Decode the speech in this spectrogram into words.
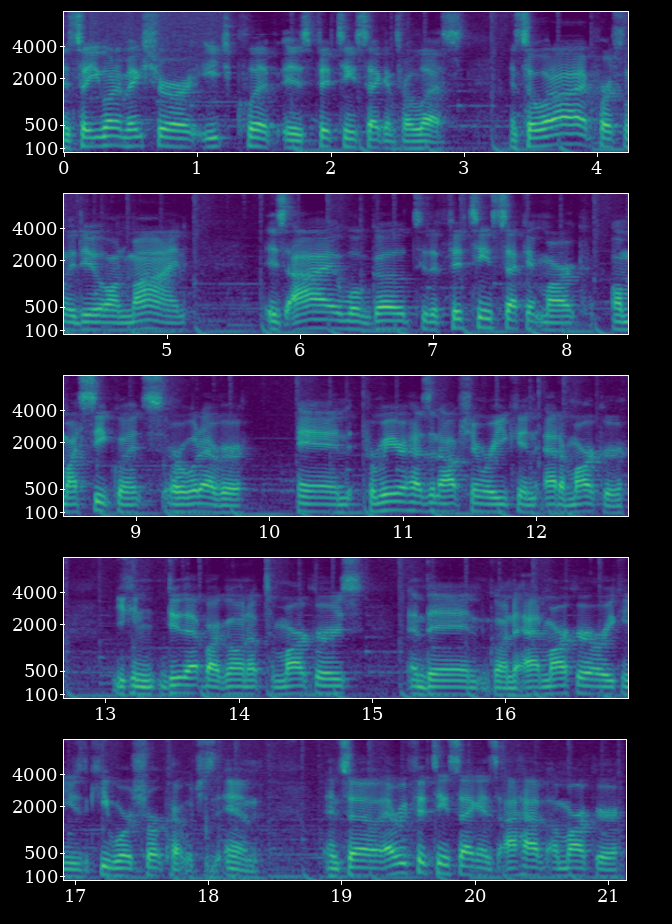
And so you want to make sure each clip is 15 seconds or less. And so what I personally do on mine is I will go to the 15 second mark on my sequence or whatever. And Premiere has an option where you can add a marker. You can do that by going up to markers and then going to add marker or you can use the keyboard shortcut which is M. And so every 15 seconds I have a marker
